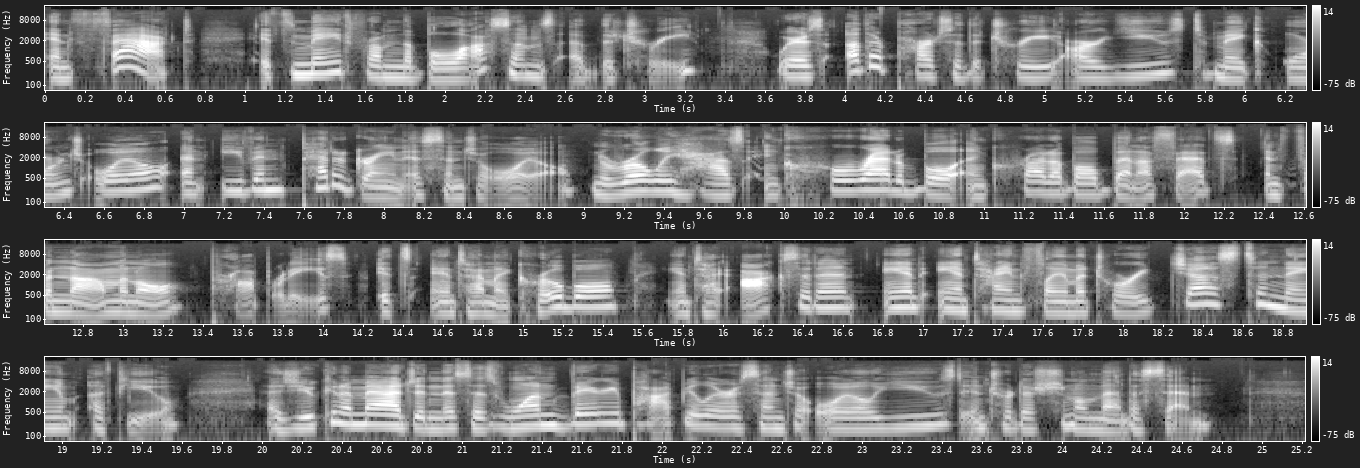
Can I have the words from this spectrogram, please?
In fact, it's made from the blossoms of the tree, whereas other parts of the tree are used to make orange oil and even petitgrain essential oil. Neroli has incredible, incredible benefits and phenomenal properties. It's antimicrobial, antioxidant, and anti inflammatory, just to name a few. As you can imagine, this is one very popular essential oil used in traditional medicine.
